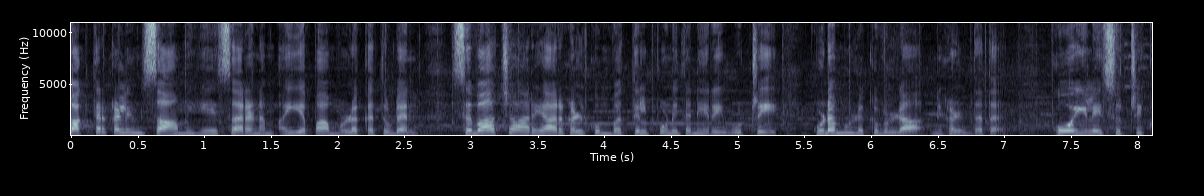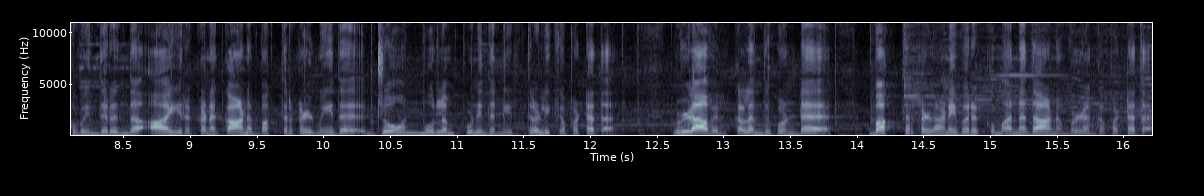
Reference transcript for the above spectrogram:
பக்தர்களின் சாமியே சரணம் ஐயப்பா முழக்கத்துடன் சிவாச்சாரியார்கள் கும்பத்தில் புனித நீரை ஊற்றி குடமுழுக்கு விழா நிகழ்ந்தது. கோயிலை சுற்றி குவிந்திருந்த ஆயிரக்கணக்கான பக்தர்கள் மீது ட்ரோன் மூலம் புனித நீர் தெளிக்கப்பட்டது. விழாவில் கலந்து கொண்ட பக்தர்கள் அனைவருக்கும் அன்னதானம் வழங்கப்பட்டது.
